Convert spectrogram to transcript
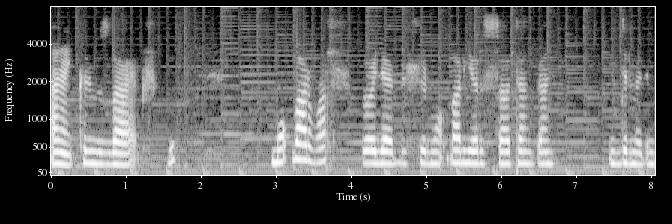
Aynen kırmızı daha yakışıklı. Modlar var. Böyle bir sürü modlar yarısı zaten ben indirmedim.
